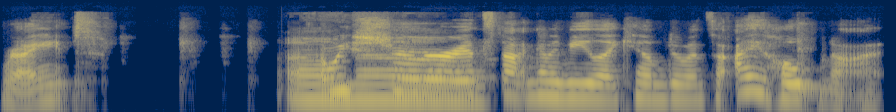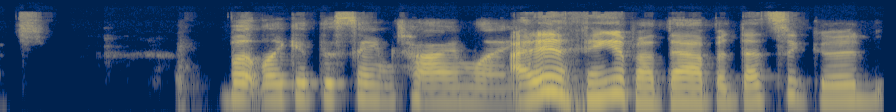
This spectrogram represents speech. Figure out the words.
right? Are Oh, we sure it's not going to be like him doing so? I hope not. But like at the same time, like I didn't think about that, but that's a good.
